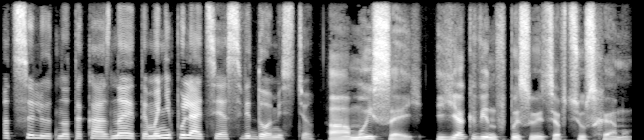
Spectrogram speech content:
Абсолютно така, знаєте, маніпуляція свідомістю. А Мойсей, як він вписується в цю схему?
